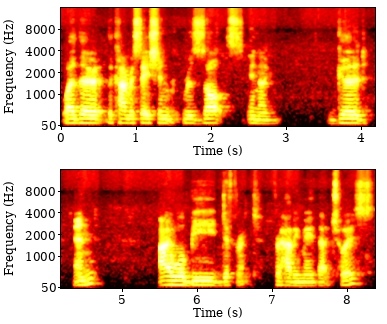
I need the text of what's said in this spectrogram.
Whether the conversation results in a good end, I will be different for having made that choice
